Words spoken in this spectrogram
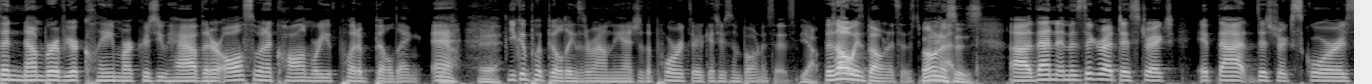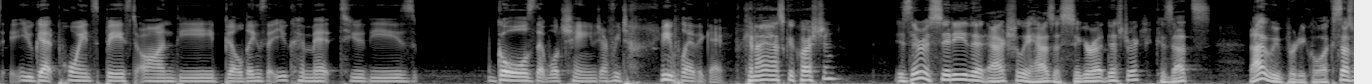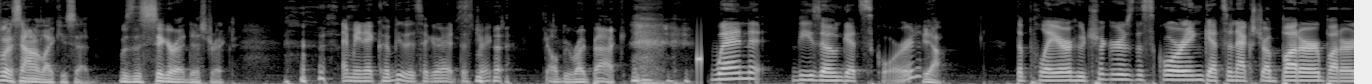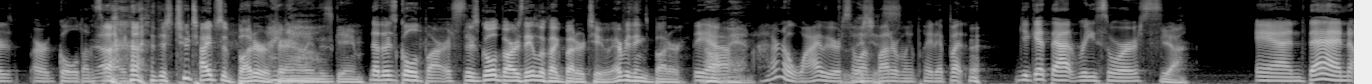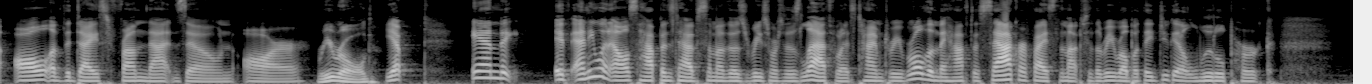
the number of your claim markers you have that are also in a column where you've put a building. Eh. Yeah. Eh. You can put buildings around the edge of the port. There gets you some bonuses. Yeah. There's always bonuses. to be had. Bonuses. Uh, then in the ziggurat district, if that district scores, you get points based on the buildings that you commit to these goals that will change every time you play the game. Can I ask a question? Is there a city that actually has a cigarette district? Because that's that would be pretty cool. Because that's what it sounded like you said was the cigarette district. I mean, it could be the cigarette district. I'll be right back. when the zone gets scored, yeah. the player who triggers the scoring gets an extra butter, butter or gold. I'm sorry. There's two types of butter apparently in this game. no, there's gold bars. There's gold bars. They look like butter too. Everything's butter. Oh, yeah. Oh man. I don't know why we were so on butter when we played it, but you get that resource. Yeah. And then all of the dice from that zone are, Rerolled. yep. And if anyone else happens to have some of those resources left when it's time to re-roll them, they have to sacrifice them up to the re-roll, but they do get a little perk.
